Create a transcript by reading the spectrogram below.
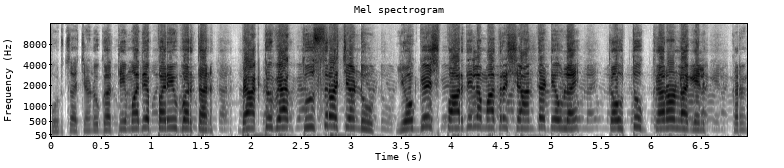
पुढचा चेंडू गतीमध्ये परिवर्तन. बॅक टू बॅक दुसरा चेंडू. योगेश पारदीला मात्र शांत ठेवलाय. कौतुक करावं लागेल. कारण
